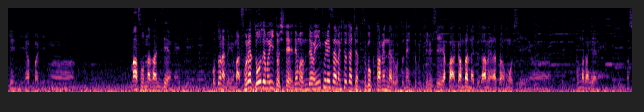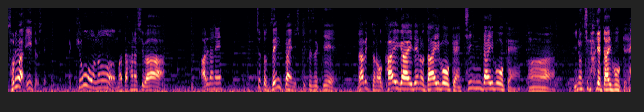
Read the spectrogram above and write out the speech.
現に、やっぱり。うん。まあそんな感じだよねってことなんだけど、まあそれはどうでもいいとして、でも、でもインフルエンサーの人たちはすごくためになることね、いつも言ってるし、やっぱ頑張んないとダメだなとは思うし、うん。そんな感じだよね。それはいいとして。今日のまた話はあれだね。ちょっと前回に引き続き「ラビット!」の海外での大冒険珍大冒険。うん。命がけ大冒険。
